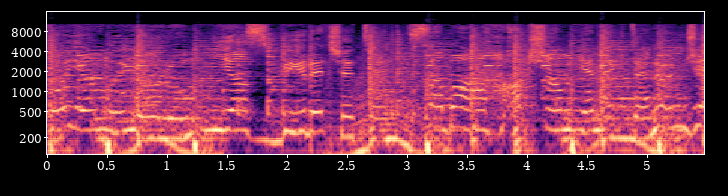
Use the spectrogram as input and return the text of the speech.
doyamıyorum Yaz bir reçete Sabah akşam yemekten önce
